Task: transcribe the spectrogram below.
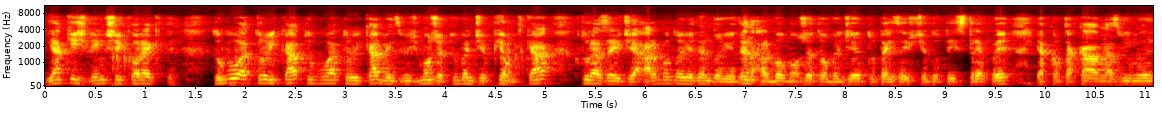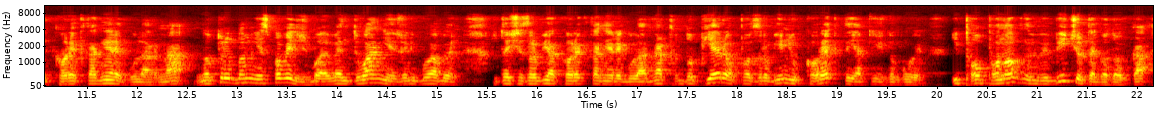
jakiejś większej korekty. Tu była trójka, tu była trójka, więc być może tu będzie piątka, która zejdzie albo do 1 do 1, albo może to będzie tutaj zejście do tej strefy jako taka, nazwijmy, korekta nieregularna. No trudno mi jest powiedzieć, bo ewentualnie, jeżeli byłaby, tutaj się zrobiła korekta nieregularna, to dopiero po zrobieniu korekty jakiejś do góry i po ponownym wybiciu tego dołka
